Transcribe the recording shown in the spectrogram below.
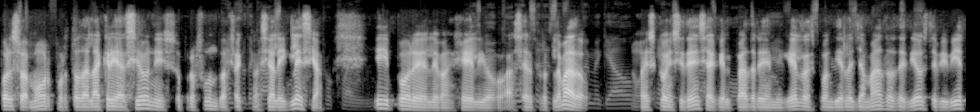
por su amor por toda la creación y su profundo afecto hacia la iglesia, y por el Evangelio a ser proclamado. No es coincidencia que el Padre Miguel respondiera al llamado de Dios de vivir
